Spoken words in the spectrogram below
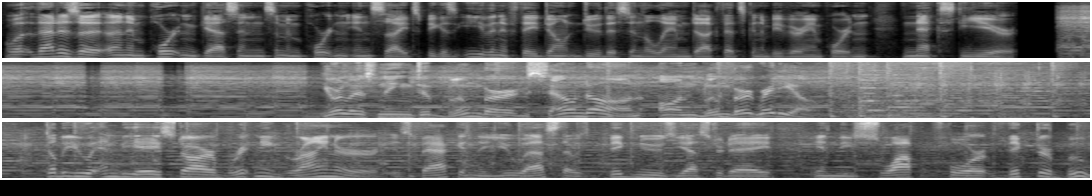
Well, that is a, an important guess and some important insights because even if they don't do this in the lame duck, that's going to be very important next year. You're listening to Bloomberg Sound On on Bloomberg Radio. WNBA star Brittney Griner is back in the U.S. That was big news yesterday in the swap for Viktor Bout,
